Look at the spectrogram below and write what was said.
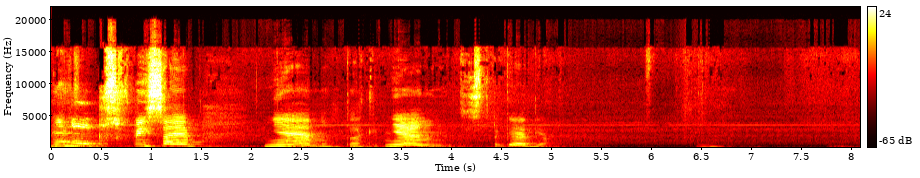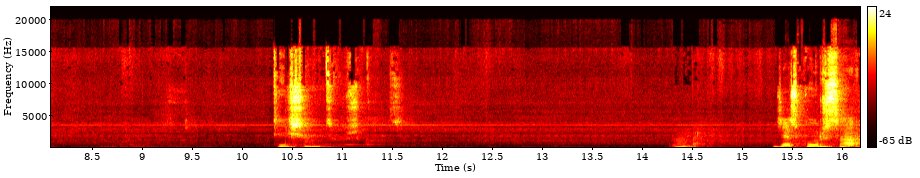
No nups, wpisałem. Nie no, tak, nie, no, to jest tragedia. Tysiąc szkód. Dobra. Gdzie jest kursor?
